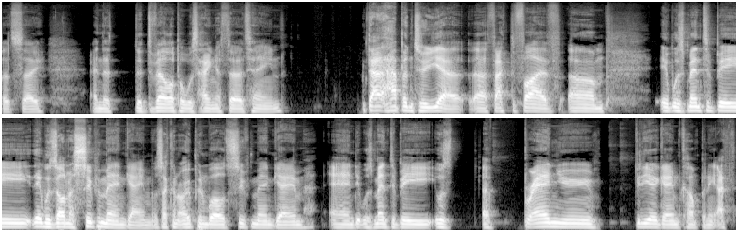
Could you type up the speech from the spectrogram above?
let's say, and the, the developer was Hangar 13. That happened to, yeah, uh, Factor 5. Um, it was meant to be, it was on a Superman game. It was like an open world Superman game. And it was meant to be, it was a brand new video game company. I th-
